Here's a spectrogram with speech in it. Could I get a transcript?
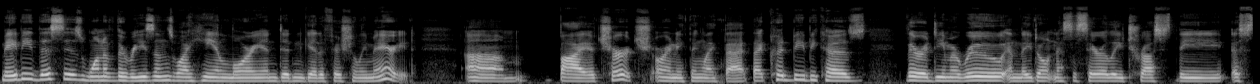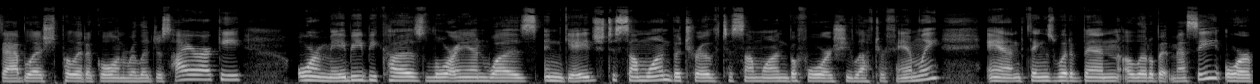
Maybe this is one of the reasons why he and Laurian didn't get officially married um, by a church or anything like that. That could be because they're Edema Ruh and they don't necessarily trust the established political and religious hierarchy, or maybe because Laurian was engaged to someone, betrothed to someone before she left her family, and things would have been a little bit messy, or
